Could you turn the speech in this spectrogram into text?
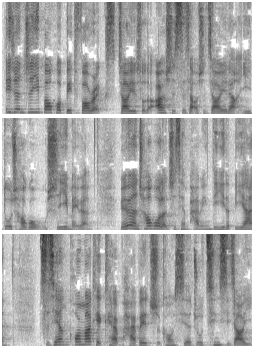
例证之一包括 Bitforex 交易所的二十四小时交易量一度超过五十亿美元，远远超过了之前排名第一的币安。此前，Core Market Cap 还被指控协助清洗交易。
